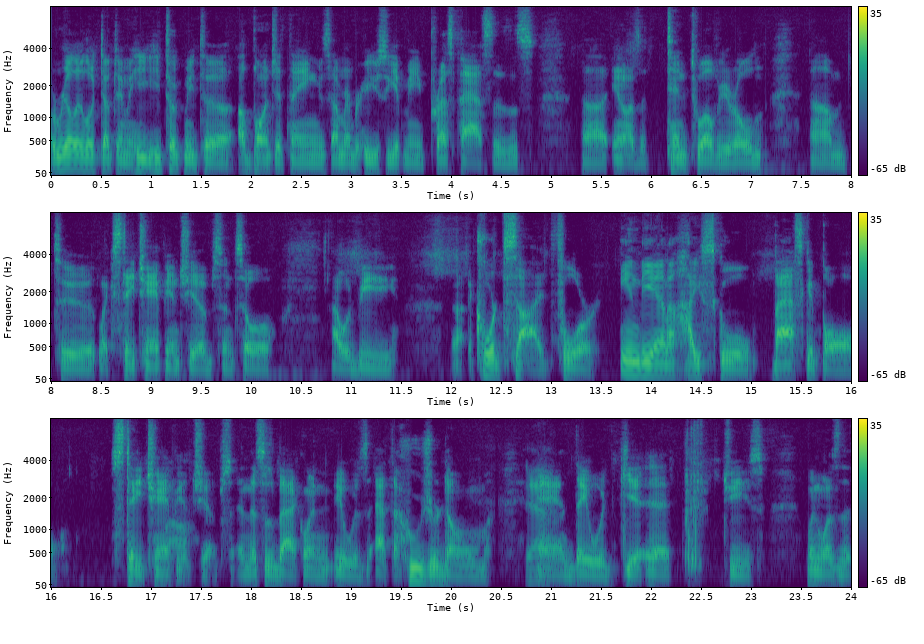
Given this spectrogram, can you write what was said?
I really looked up to him. He he took me to a bunch of things. I remember he used to get me press passes, uh, you know, as a 10, 12 year old um, to like state championships, and so I would be uh, courtside for Indiana high school basketball state championships, wow. and this was back when it was at the Hoosier Dome, yeah. and they would get, geez when was the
